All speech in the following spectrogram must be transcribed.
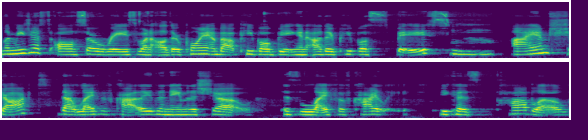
Let me just also raise one other point about people being in other people's space. Mhm. I am shocked that Life of Kylie, the name of the show, is Life of Kylie because Pablo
